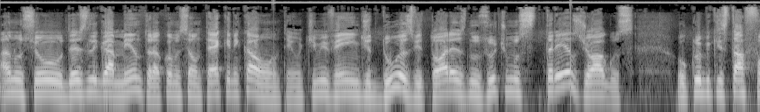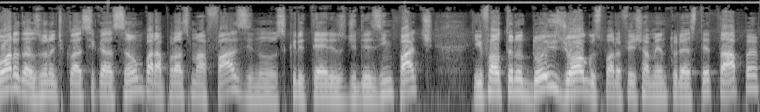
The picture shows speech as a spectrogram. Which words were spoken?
anunciou o desligamento da comissão técnica ontem. O time vem de duas vitórias nos últimos três jogos. O clube que está fora da zona de classificação para a próxima fase, nos critérios de desempate, e faltando dois jogos para o fechamento desta etapa,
